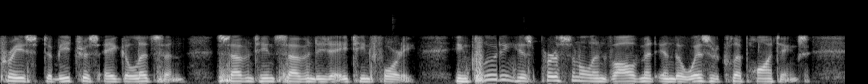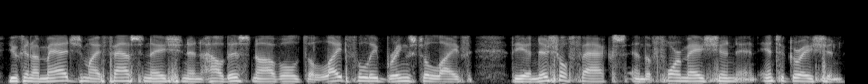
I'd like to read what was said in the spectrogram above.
Priest Demetrius A. Gallitzin, 1770 to 1840, including his personal involvement in the Wizard Clip hauntings, you can imagine my fascination in how this novel delightfully brings to life the initial facts and the formation and integration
